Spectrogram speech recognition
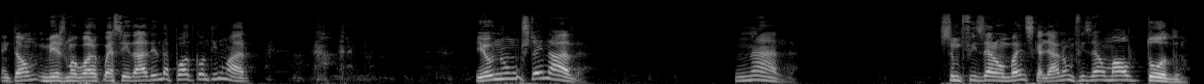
então mesmo agora com essa idade ainda pode continuar. Eu não gostei nada. Nada. Se me fizeram bem, se calhar não me fizeram mal de todo.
